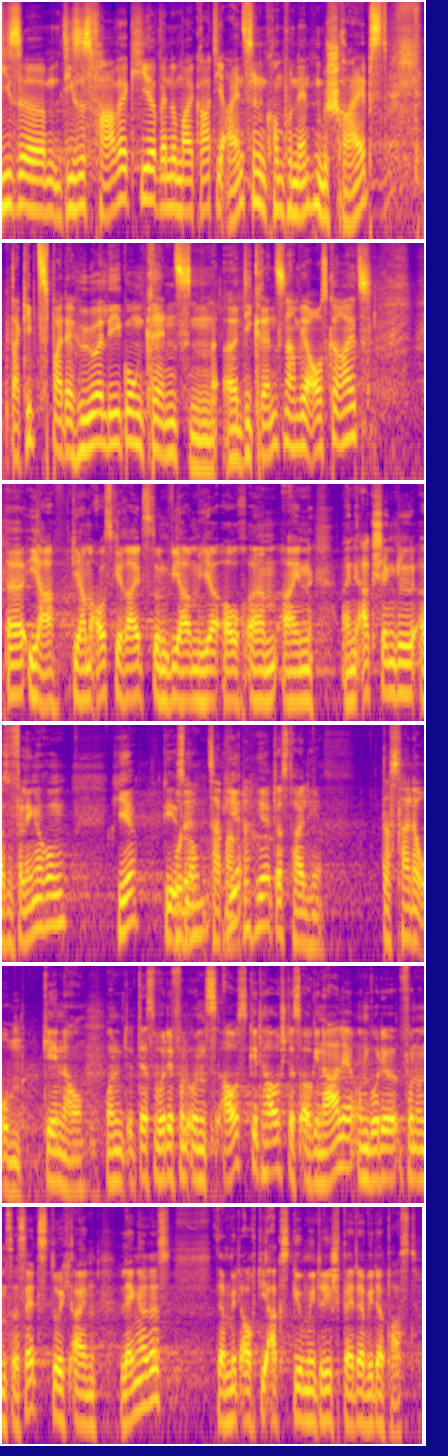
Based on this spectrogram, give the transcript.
Diese, dieses Fahrwerk hier, wenn du mal gerade die einzelnen Komponenten beschreibst, da gibt es bei der Höherlegung Grenzen. Äh, die Grenzen haben wir ausgereizt? Äh, ja, die haben wir ausgereizt und wir haben hier auch ähm, ein, eine Achsschenkel, also Verlängerung. Hier, die ist Oder, noch, hier, hier, das Teil hier. Das Teil da oben. Genau. Und das wurde von uns ausgetauscht, das Originale, und wurde von uns ersetzt durch ein längeres, damit auch die Achsgeometrie später wieder passt.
